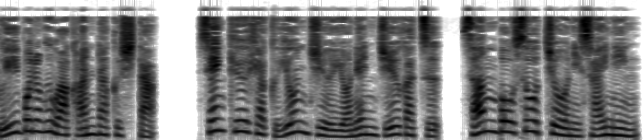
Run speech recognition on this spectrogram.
ブイボルグは陥落した。1944年10月、参謀総長に再任。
